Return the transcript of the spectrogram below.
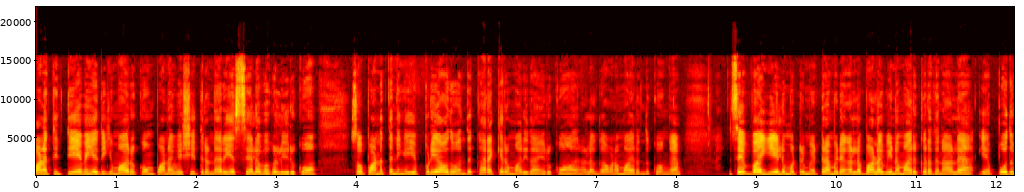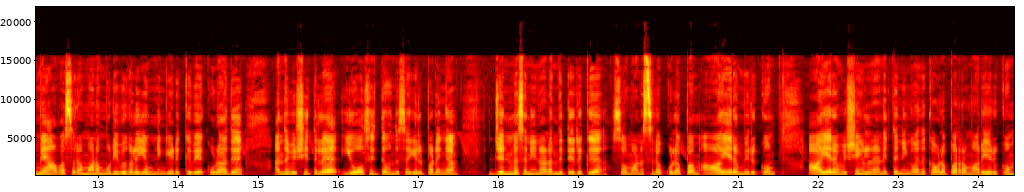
பணத்தின் தேவை அதிகமாக இருக்கும். பண விஷயத்தில் நிறைய செலவுகள் இருக்கும். ஸோ பணத்தை நீங்கள் எப்படியாவது வந்து கரைக்கிற மாதிரி தான் இருக்கும். அதனால் கவனமாக இருந்துக்கோங்க. செவ்வாய் ஏழு மற்றும் எட்டாம் இடங்களில் பலவீனமாக இருக்கிறதுனால எப்போதுமே அவசரமான முடிவுகளையும் நீங்கள் எடுக்கவே கூடாது. அந்த விஷயத்தில் யோசித்து வந்து செயல்படுங்க. ஜென்மசனி நடந்துட்டு இருக்குது ஸோ மனசில் குழப்பம் ஆயிரம் இருக்கும். ஆயிரம் விஷயங்களை நினைத்து நீங்கள் வந்து கவலைப்படுற மாதிரி இருக்கும்.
